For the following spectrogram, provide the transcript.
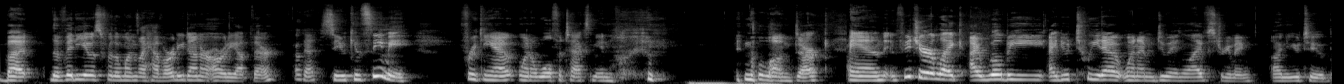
But the videos for the ones I have already done are already up there. Okay. So you can see me freaking out when a wolf attacks me in in the long dark. And in future, like I will be, I do tweet out when I'm doing live streaming on YouTube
